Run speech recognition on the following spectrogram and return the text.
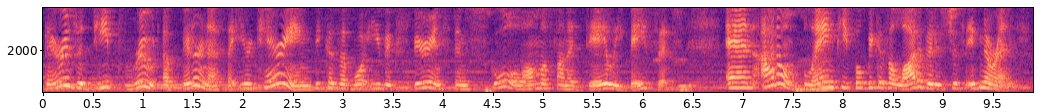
there is a deep root of bitterness that you're carrying because of what you've experienced in school almost on a daily basis. And i don't blame people because a lot of it is just ignorance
